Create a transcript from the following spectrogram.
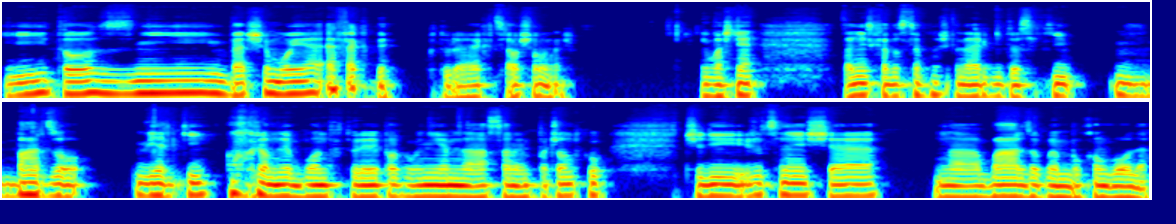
i to zniweczy moje efekty, które chcę osiągnąć. I właśnie ta niska dostępność energii to jest taki bardzo wielki, ogromny błąd, który popełniłem na samym początku, czyli rzucenie się na bardzo głęboką wodę,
